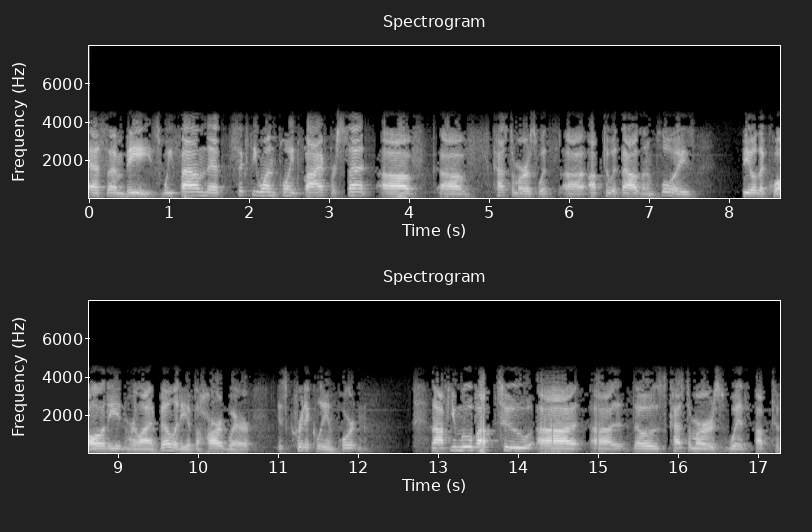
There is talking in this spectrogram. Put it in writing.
SMBs, we found that 61.5% of, of customers with uh, up to 1,000 employees feel that quality and reliability of the hardware is critically important. Now, if you move up to uh, uh those customers with up to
